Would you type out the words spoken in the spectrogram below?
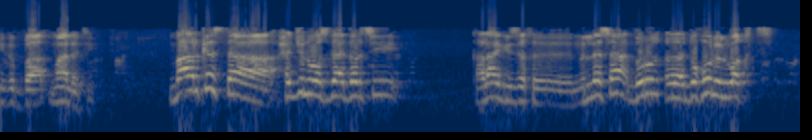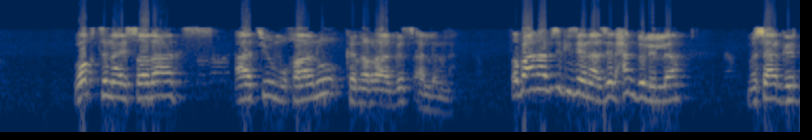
يقبى مالتي بأر كستا حجن وصدا درسي قلاقي زخ ملسا دخول الوقت. وقتنا الصلاة آتيو مخانو كنراقص ألنا طبعا أبزك زينا زي الحمد لله. مساجد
